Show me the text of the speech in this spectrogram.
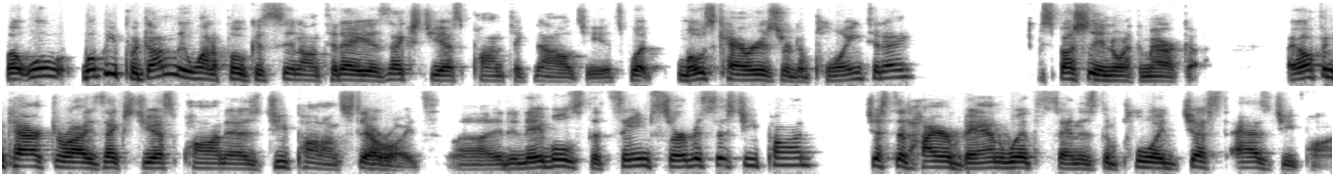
But what, what we predominantly want to focus in on today is XGS-PON technology. It's what most carriers are deploying today, especially in North America. I often characterize XGS-PON as GPON on steroids. Uh, it enables the same service as GPON, just at higher bandwidths and is deployed just as GPON.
